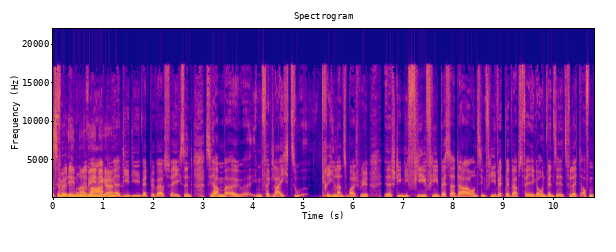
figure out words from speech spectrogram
führende Modemarken, weniger. die, die wettbewerbsfähig sind. Sie haben äh, im Vergleich zu Griechenland zum Beispiel, äh, stehen die viel, viel besser da und sind viel wettbewerbsfähiger. Und wenn sie jetzt vielleicht auf dem,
